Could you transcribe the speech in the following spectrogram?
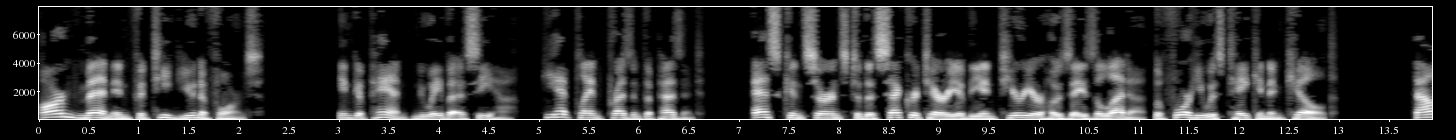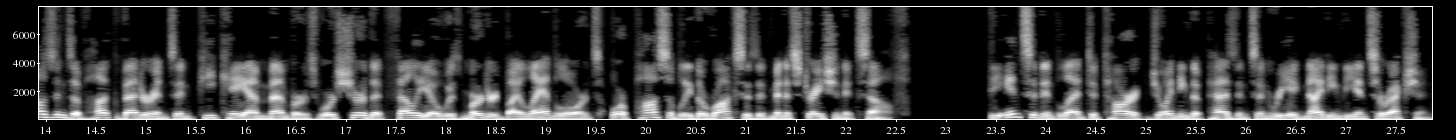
armed men in fatigue uniforms in Gapan, Nueva Ecija. He had planned present the peasant S. concerns to the Secretary of the Interior Jose Zulueta, before he was taken and killed. Thousands of Huk veterans and PKM members were sure that Feleo was murdered by landlords, or possibly the Roxas administration itself. The incident led to Taruc joining the peasants and reigniting the insurrection.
